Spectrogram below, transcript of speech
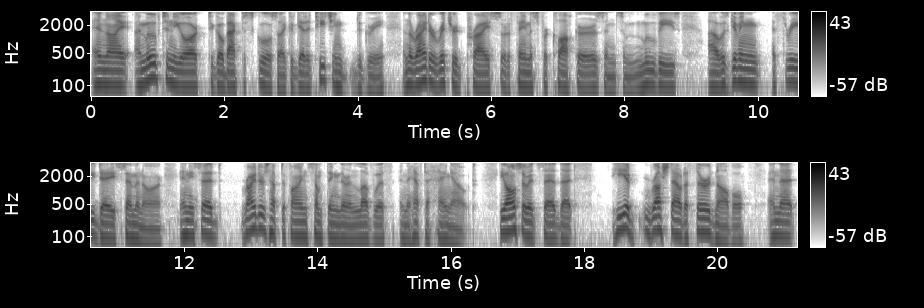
and I, I moved to New York to go back to school so I could get a teaching degree. And the writer Richard Price, sort of famous for clockers and some movies, uh, was giving a three day seminar, and he said, Writers have to find something they're in love with and they have to hang out. He also had said that he had rushed out a third novel, and that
